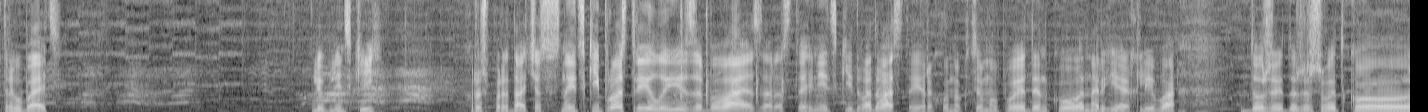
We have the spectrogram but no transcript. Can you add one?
Тригубець. Люблінський. Хорош передача. Сосницький простріл і забиває зараз. Стегніцький 2-2 стає рахунок цьому поєдинку. Енергія хліба дуже дуже швидко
